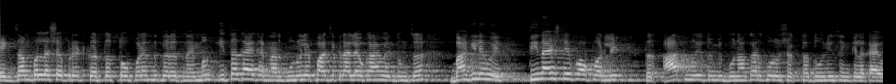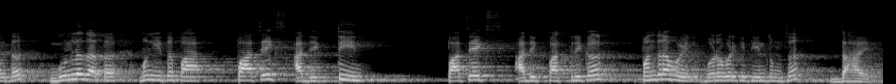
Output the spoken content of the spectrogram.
एक्झाम्पलला सेपरेट करतो तोपर्यंत करत नाही. मग इथं काय करणार? गुणुले पाच इकडे आल्यावर काय होईल तुमचं? भागिले होईल. तीन आहे स्टेप वापरली तर आतमध्ये तुम्ही गुणाकार करू शकता. दोन्ही संख्येला काय होतं? गुणलं जातं. मग इथं पहा पाच एक्स अधिक तीन पाच एक्स अधिक पाच त्रिक पंधरा होईल. बरोबर किती येईल तुमचं? दहा येईल.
